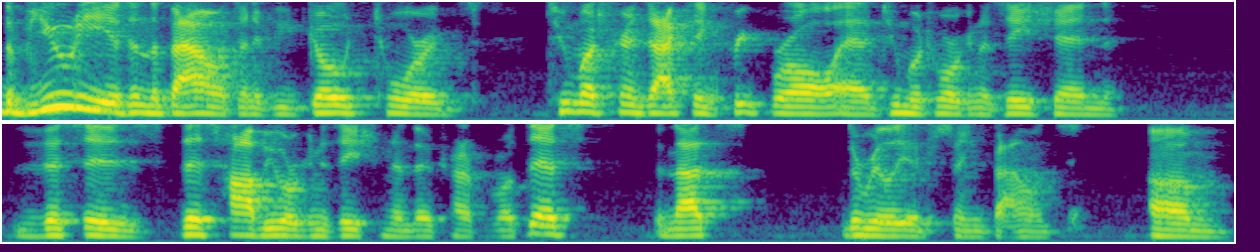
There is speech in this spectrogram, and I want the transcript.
the beauty is in the balance. And if you go towards too much transacting, free for all, and too much organization, this is this hobby organization and they're trying to promote this, then that's the really interesting balance. Um,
